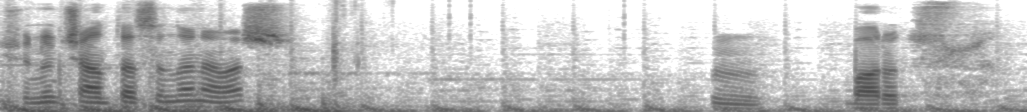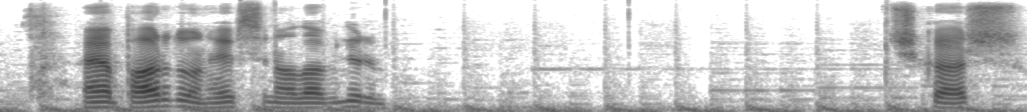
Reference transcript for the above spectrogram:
Şunun çantasında ne var? Hmm, barut. He pardon hepsini alabilirim. Çıkar.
